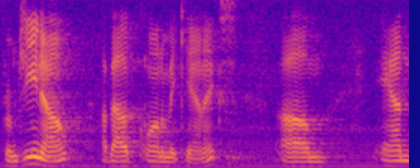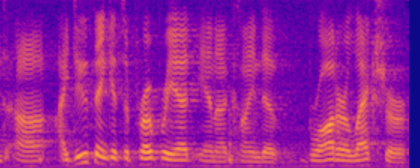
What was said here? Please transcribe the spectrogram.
from Gino about quantum mechanics. Um, and uh, I do think it's appropriate in a kind of broader lecture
